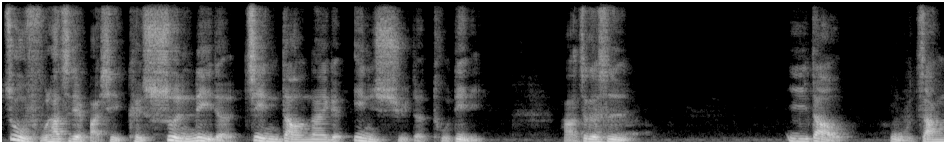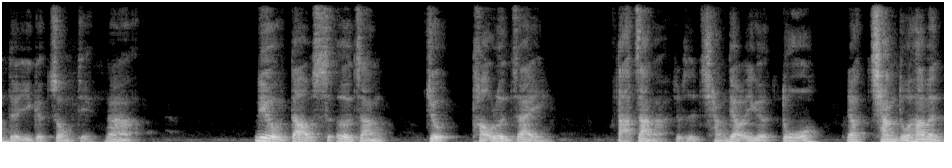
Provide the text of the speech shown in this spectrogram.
祝福他自己的百姓可以顺利的进到那一个应许的土地里。啊，这个是一到五章的一个重点。那六到十二章就讨论在打仗啊，就是强调一个夺，要抢夺他们。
